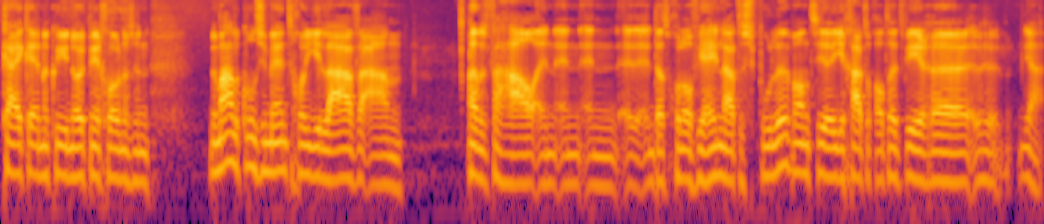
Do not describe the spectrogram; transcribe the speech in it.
kijken. En dan kun je nooit meer gewoon als een normale consument gewoon je laven aan aan het verhaal en, en, en, en dat gewoon over je heen laten spoelen. Want je, je gaat toch altijd weer eh, eh, ja,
